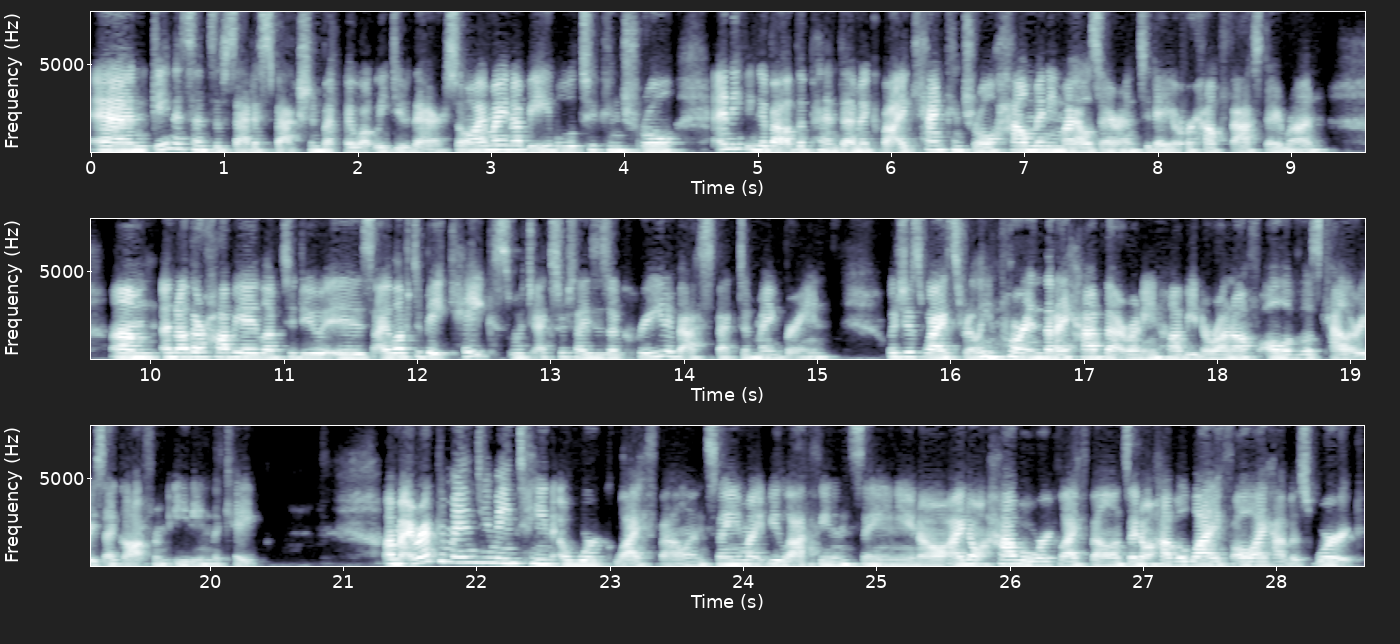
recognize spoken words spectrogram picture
and gain a sense of satisfaction by what we do there. So I might not be able to control anything about the pandemic, but I can control how many miles I run today or how fast I run. Um, another hobby I love to do is I love to bake cakes, which exercises a creative aspect of my brain, which is why it's really important that I have that running hobby to run off all of those calories I got from eating the cake. Um, I recommend you maintain a work-life balance. Now you might be laughing and saying, you know, I don't have a work-life balance. I don't have a life. All I have is work.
